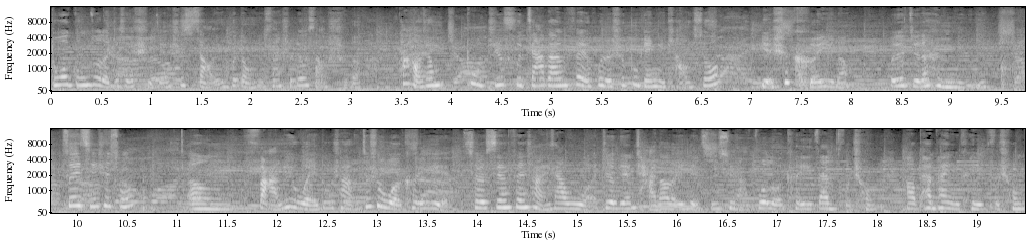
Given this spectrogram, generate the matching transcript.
多工作的这些时间是小于或等于三十六小时的，他好像不支付加班费或者是不给你调休，也是可以的。我就觉得很迷，所以其实从，嗯，法律维度上，就是我可以就先分享一下我这边查到的一些资讯啊，菠萝可以再补充，还有潘潘也可以补充。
